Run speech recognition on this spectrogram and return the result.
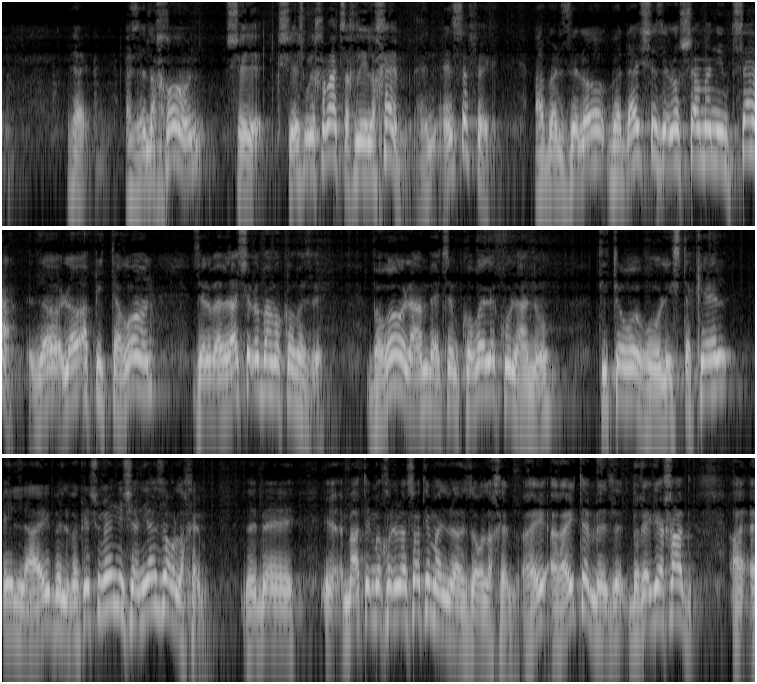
אז זה נכון שכשיש מלחמה צריך להילחם, אין, אין ספק. אבל זה לא, ודאי שזה לא שם נמצא, לא, לא הפתרון, זה לא, ודאי שלא במקום הזה. בורא עולם בעצם קורא לכולנו, תתעוררו, להסתכל אליי ולבקש ממני שאני אעזור לכם. מה אתם יכולים לעשות אם אני לא אעזור לכם? ראי, ראיתם, ברגע אחד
